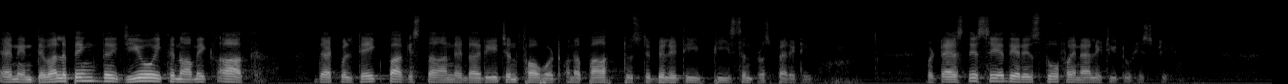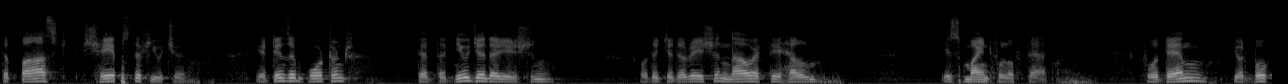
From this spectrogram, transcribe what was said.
and in developing the geo-economic arc that will take Pakistan and our region forward on a path to stability, peace, and prosperity. But as they say, there is no finality to history. The past shapes the future. It is important that the new generation, or the generation now at the helm, is mindful of that. For them, your book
